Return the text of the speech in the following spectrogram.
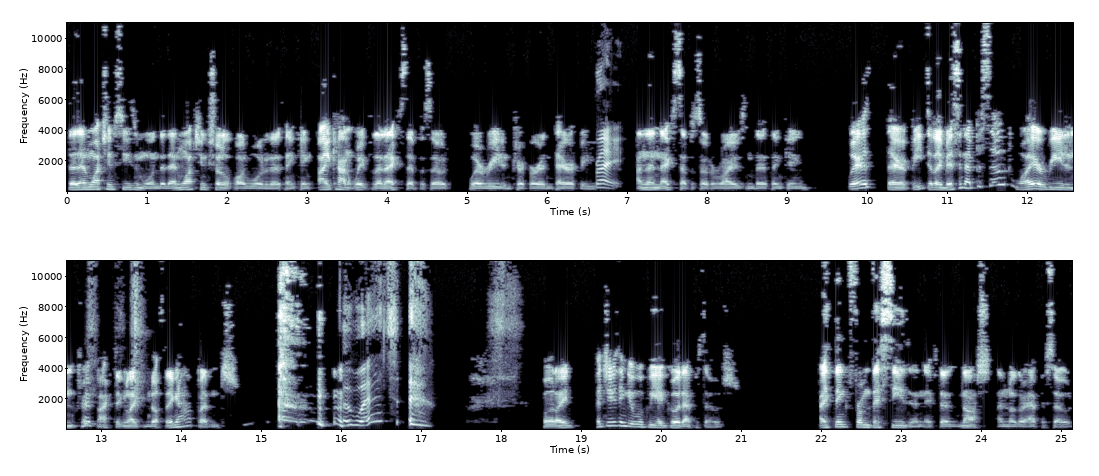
They're then watching season one, they're then watching Shuttlepod one, and they're thinking, I can't wait for the next episode where Reed and Trip are in therapy. Right. And then next episode arrives and they're thinking, Where's therapy? Did I miss an episode? Why are Reed and Trip acting like nothing happened? Uh, what? but I, I do think it would be a good episode. I think from this season, if there's not another episode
